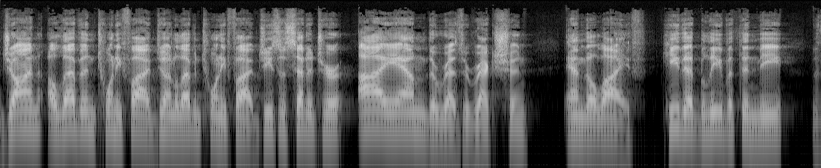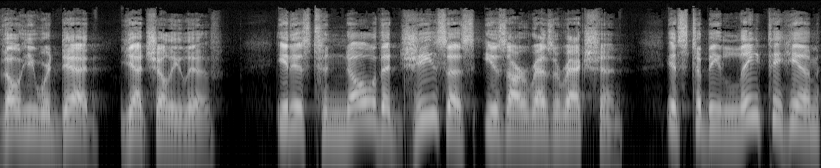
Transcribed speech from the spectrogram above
John 11, 25. John 11, 25. Jesus said unto her, I am the resurrection and the life. He that believeth in me, though he were dead, yet shall he live. It is to know that Jesus is our resurrection. It's to be linked to him,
